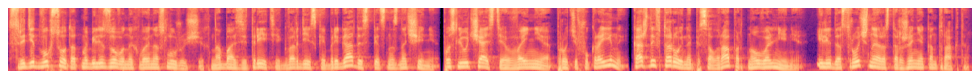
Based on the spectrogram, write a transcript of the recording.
Среди 200 отмобилизованных военнослужащих на базе 3-й гвардейской бригады спецназначения после участия в войне против Украины каждый второй написал рапорт на увольнение или досрочное расторжение контракта.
